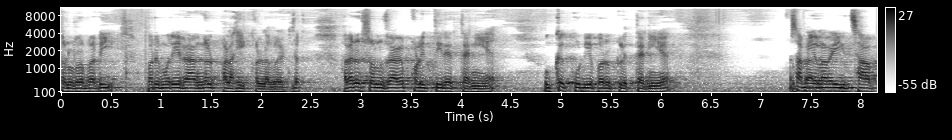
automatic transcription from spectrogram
சொல்கிறபடி பொறுமுறையை நாங்கள் பழகிக்கொள்ள வேண்டும். அவர்கள் சொல்கிறாங்க பொலித்தீனை தனியாக உக்கக்கூடிய பொருட்களை தனியாக சமையலறை சாப்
